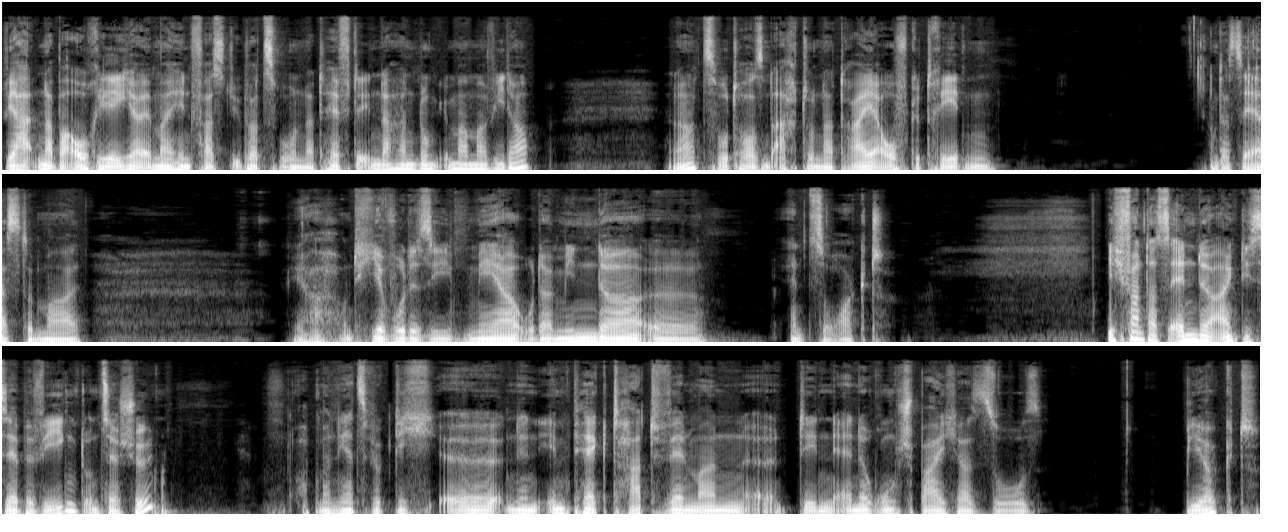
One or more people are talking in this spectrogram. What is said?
Wir hatten aber Aurelia immerhin fast über 200 Hefte in der Handlung immer mal wieder. Ja, 2803 aufgetreten. Das erste Mal. Ja, und hier wurde sie mehr oder minder äh, entsorgt. Ich fand das Ende eigentlich sehr bewegend und sehr schön. Ob man jetzt wirklich äh, einen Impact hat, wenn man äh, den Erinnerungsspeicher so birgt,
